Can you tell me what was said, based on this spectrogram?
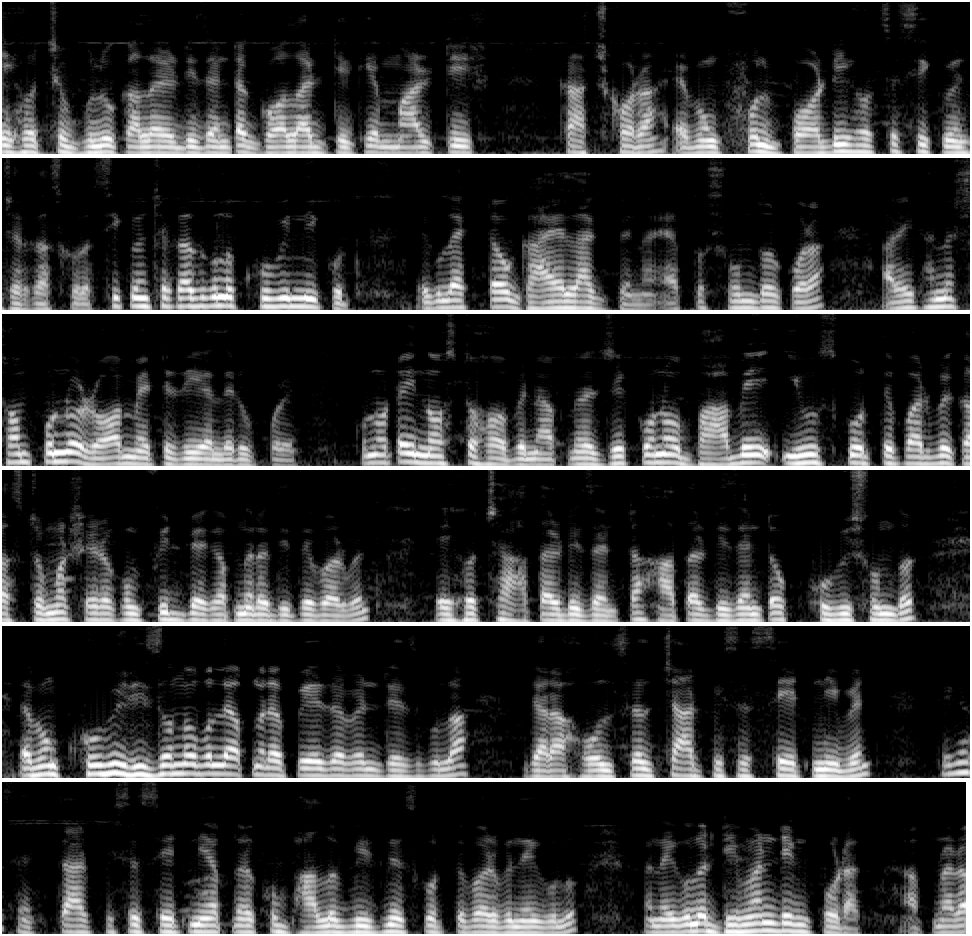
এই হচ্ছে ব্লু কালারের ডিজাইনটা। গলার দিকে মাল্টি কাজ করা এবং ফুল বডি হচ্ছে সিকোয়েন্সের কাজ করা। সিকোয়েন্সের কাজগুলো খুবই নিখুঁত। এগুলো একটাও গায়ে লাগবে না, এত সুন্দর করা। আর এখানে সম্পূর্ণ র ম্যাটেরিয়ালের উপরে। কোনোটাই নষ্ট হবে না। আপনারা যে কোনোভাবে ইউজ করতে পারবে কাস্টমার সেরকম ফিডব্যাক আপনারা দিতে পারবেন। এই হচ্ছে হাতার ডিজাইনটা। হাতার ডিজাইনটাও খুবই সুন্দর এবং খুবই রিজনেবলে আপনারা পেয়ে যাবেন ড্রেসগুলো যারা হোলসেল চার পিসের সেট নেবেন ঠিক আছে? চার পিসের সেট নিয়ে আপনারা খুব ভালো বিজনেস করতে পারবেন এগুলো। মানে এগুলো ডিমান্ডিং প্রোডাক্ট আপনারা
